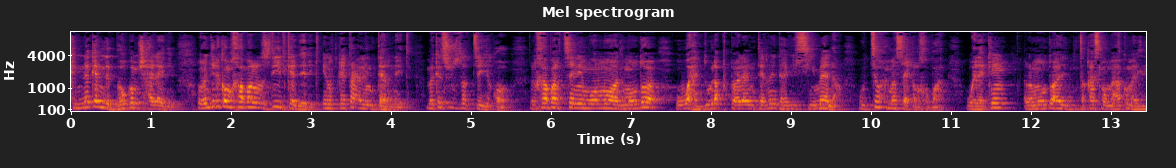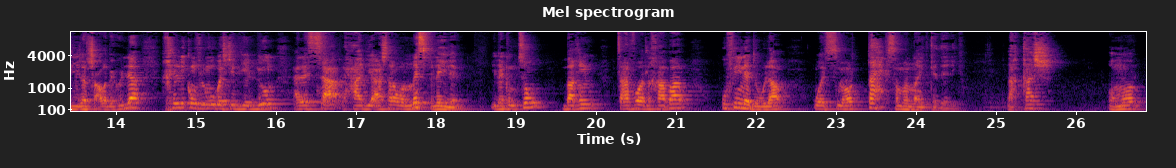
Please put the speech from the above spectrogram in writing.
كنا كنبهوكم شحال هادي. وعندي لكم خبر جديد كذلك انقطاع الانترنت. ما كنتوش تتيقوه الخبر الثاني مو هذا الموضوع. هو واحد الدولة قطعوا على الانترنت هذه السيمانة. وحتى واحد ما سايق ولكن الموضوع اللي نتقاسموا معكم هذه الليلة إن شاء الله بحول الله خليكم في المباشر ديال اليوم على الساعة الحادية عشرة والنصف ليلا. اذا كنتم باغيين تعرفوا هذا الخبر وفينا دولة وتسمعوا الطاح سمر نايت كذلك. لقاش أمور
